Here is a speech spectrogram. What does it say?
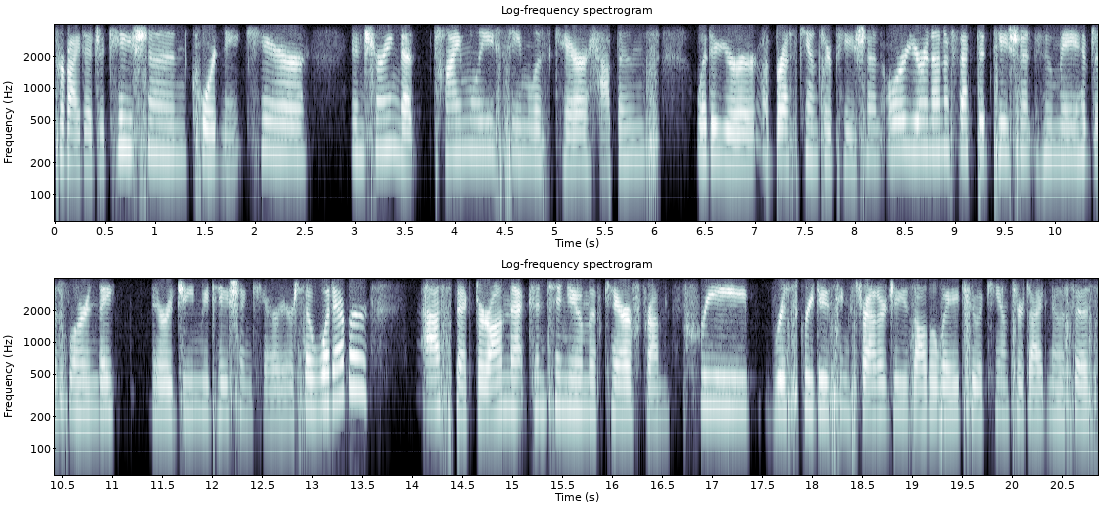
provide education, coordinate care, ensuring that timely, seamless care happens, whether you're a breast cancer patient or you're an unaffected patient who may have just learned they, they're a gene mutation carrier. So, whatever aspect or on that continuum of care from pre risk reducing strategies all the way to a cancer diagnosis.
